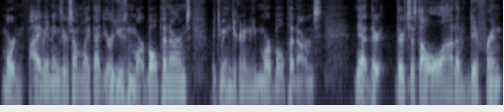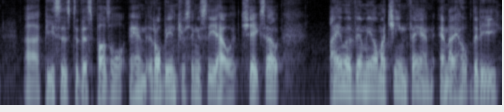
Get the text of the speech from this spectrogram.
more than five innings or something like that, you're using more bullpen arms, which means you're going to need more bullpen arms. Yeah, there, there's just a lot of different uh, pieces to this puzzle, and it'll be interesting to see how it shakes out. I am a Vimael Machin fan, and I hope that he,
